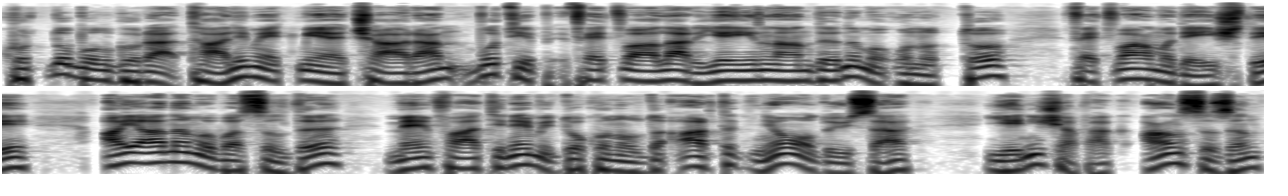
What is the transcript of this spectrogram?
Kurtlu Bulgur'a talim etmeye çağıran bu tip fetvalar yayınlandığını mı unuttu? Fetva mı değişti? Ayağına mı basıldı? Menfaatine mi dokunuldu? Artık ne olduysa Yeni Şafak ansızın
